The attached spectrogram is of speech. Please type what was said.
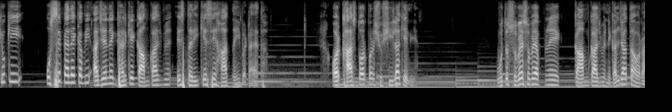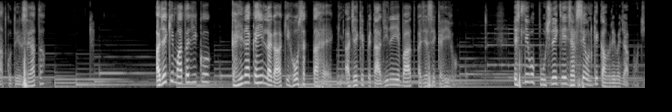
क्योंकि उससे पहले कभी अजय ने घर के कामकाज में इस तरीके से हाथ नहीं बटाया था। और खास तौर पर सुशीला के लिए। वो तो सुबह सुबह अपने कामकाज में निकल जाता और रात को देर से आता। अजय की माताजी को कहीं ना कहीं लगा कि हो सकता है कि अजय के पिताजी ने ये बात अजय से कही हो। इसलिए वो पूछने के लिए झट से उनके कमरे में जा पहुँची।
